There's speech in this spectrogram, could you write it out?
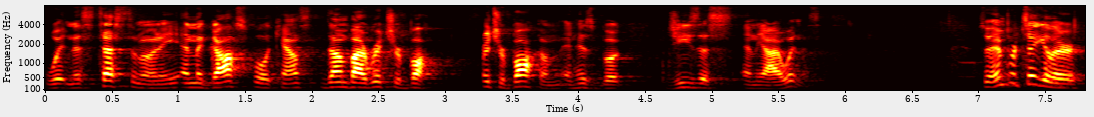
witness testimony, and the gospel accounts done by Richard, Buck, Richard Bauckham in his book, Jesus and the Eyewitnesses. So, in particular,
